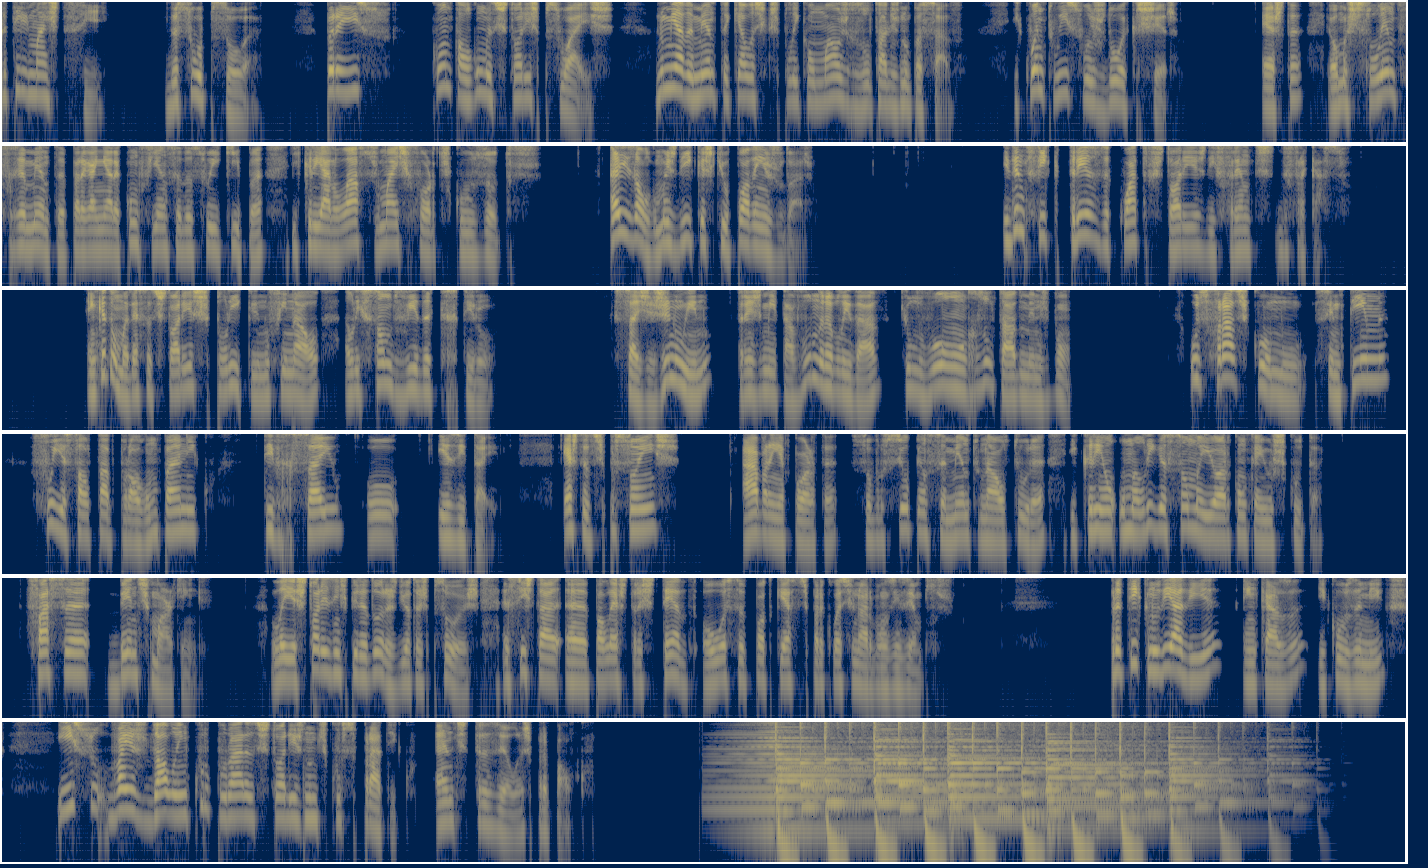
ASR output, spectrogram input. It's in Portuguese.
partilhe mais de si, da sua pessoa. Para isso, conte algumas histórias pessoais, nomeadamente aquelas que explicam maus resultados no passado e quanto isso o ajudou a crescer. Esta é uma excelente ferramenta para ganhar a confiança da sua equipa e criar laços mais fortes com os outros. Eis algumas dicas que o podem ajudar. Identifique 3 a 4 histórias diferentes de fracasso. Em cada uma dessas histórias, explique no final a lição de vida que retirou. Seja genuíno, transmita a vulnerabilidade que o levou a um resultado menos bom. Use frases como senti-me, fui assaltado por algum pânico, tive receio ou hesitei. Estas expressões abrem a porta sobre o seu pensamento na altura e criam uma ligação maior com quem o escuta. Faça benchmarking. Leia histórias inspiradoras de outras pessoas, assista a, a palestras TED ou ouça podcasts para colecionar bons exemplos. Pratique no dia a dia, em casa e com os amigos, e isso vai ajudá-lo a incorporar as histórias num discurso prático, antes de trazê-las para palco.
